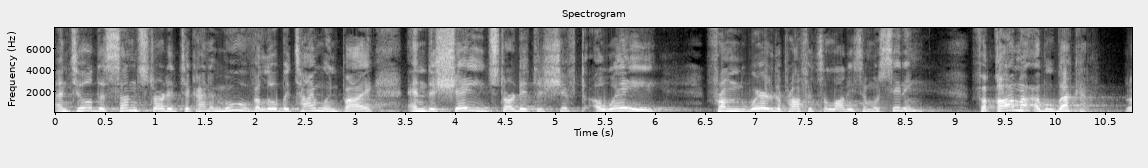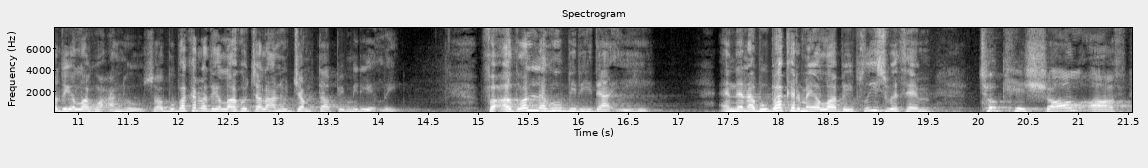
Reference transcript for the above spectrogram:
until the sun started to kind of move a little bit time went by and the shade started to shift away from where the prophet صلى الله عليه وسلم was sitting فقام أبو بكر رضي الله عنه so Abu Bakr رضي الله تعالى عنه jumped up immediately فأظله بردائه and then Abu Bakr may Allah be pleased with him took his shawl off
